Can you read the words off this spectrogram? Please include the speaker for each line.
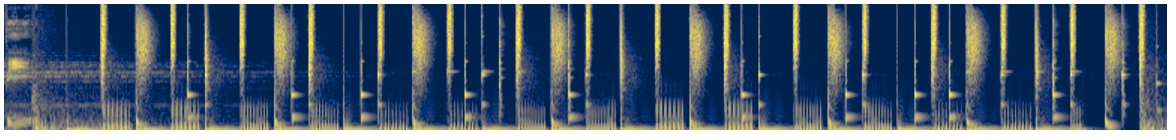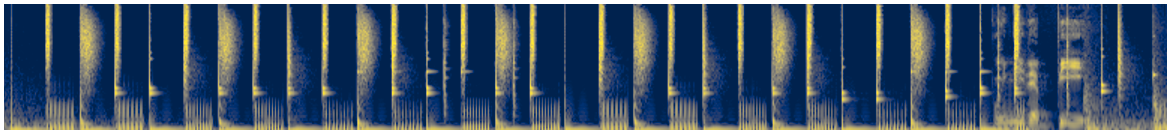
Speaker 1: beat. We need a beat.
